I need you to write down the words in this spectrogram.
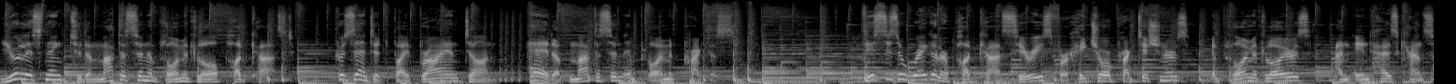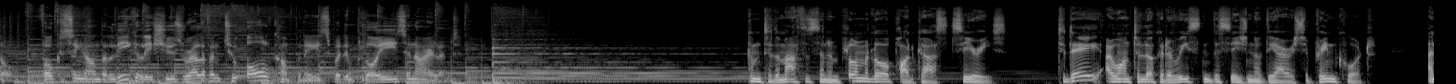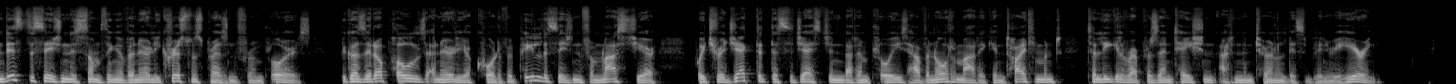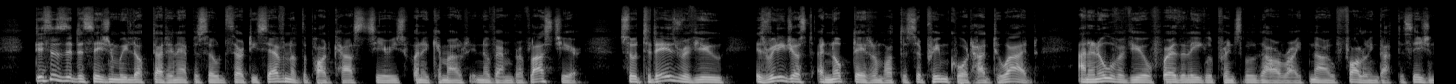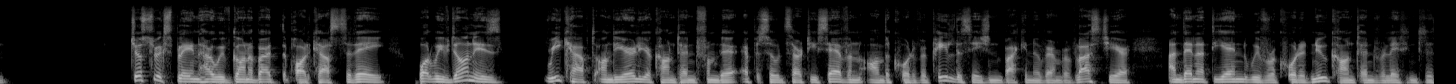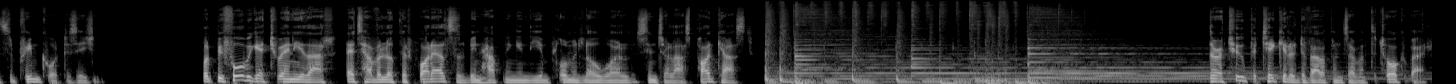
You're listening to the Matheson Employment Law Podcast, presented by Bryan Dunne, Head of Matheson Employment Practice. This is a regular podcast series for HR practitioners, employment lawyers, and in house counsel, focusing on the legal issues relevant to all companies with employees in Ireland. Welcome to the Matheson Employment Law Podcast series. Today, I want to look at a recent decision of the Irish Supreme Court. And this decision is something of an early Christmas present for employers because it upholds an earlier Court of Appeal decision from last year which rejected the suggestion that employees have an automatic entitlement to legal representation at an internal disciplinary hearing. This is a decision we looked at in episode 37 of the podcast series when it came out in November of last year. So today's review is really just an update on what the Supreme Court had to add and an overview of where the legal principles are right now following that decision. Just to explain how we've gone about the podcast today, what we've done is recapped on the earlier content from the episode 37 on the Court of Appeal decision back in November of last year, and then at the end, we've recorded new content relating to the Supreme Court decision. But before we get to any of that, let's have a look at what else has been happening in the employment law world since our last podcast. There are two particular developments I want to talk about.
